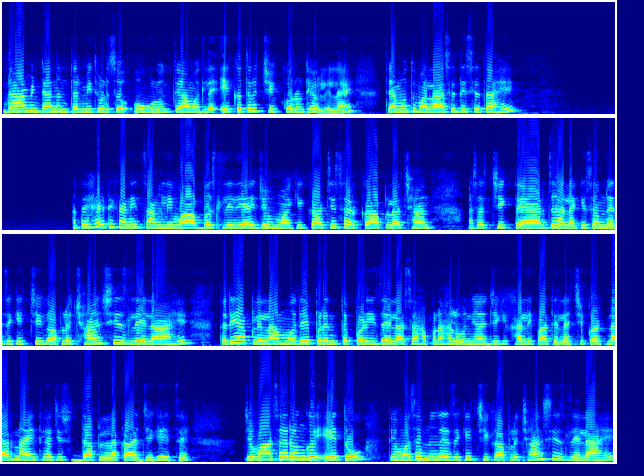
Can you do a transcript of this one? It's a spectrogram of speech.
दहा मिनटानंतर मी थोडंसं उघडून त्यामधलं एकत्र चीक करून ठेवलेलं आहे. त्यामुळे तुम्हाला असं दिसत आहे. आता ह्या ठिकाणी चांगली वाफ बसलेली आहे. जेव्हा की काचेसारखा आपला छान असा चीक तयार झाला की समजायचं की चीक आपलं छान शिजलेलं आहे तरी आपल्याला मध्येपर्यंत पळी जाईल असं आपण हलवून घ्या. जे की खाली पातेला चिकटणार नाहीत ह्याची सुद्धा आपल्याला काळजी घ्यायची जेव्हा असा रंग येतो तेव्हा समजून जायचं की चीक आपलं छान शिजलेलं आहे.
